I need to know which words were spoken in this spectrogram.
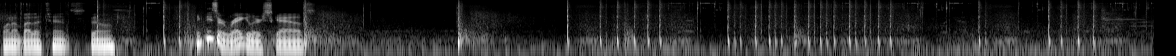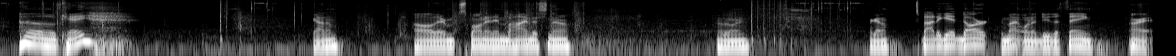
One up by the tent still. I think these are regular scavs. Okay. Got him. Oh, they're spawning in behind us now. Another one. I got him. It's about to get dark. We might want to do the thing. All right.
